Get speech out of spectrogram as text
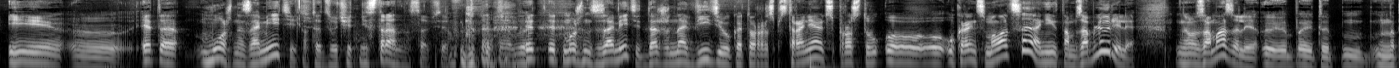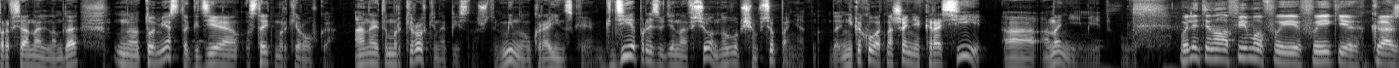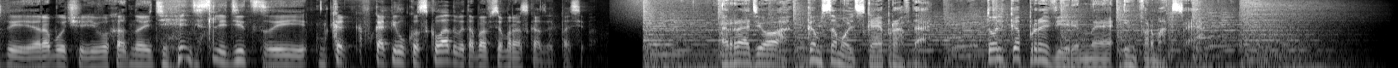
и э, это можно заметить. Вот это звучит не странно совсем. Это можно заметить даже на видео, которые распространяются. Просто украинцы молодцы, они там заблюрили, замазали э, на профессиональном, да, то место, где стоит маркировка. А на этой маркировке написано, что мина украинская. Где произведена все, ну, в общем, все понятно. Да, никакого отношения к России а она не имеет. Валентин Алфимов и фейки каждый рабочий и выходной день следит как в копилку складывает, обо всем рассказывает. Спасибо. Радио «Комсомольская правда». Только проверенная информация.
